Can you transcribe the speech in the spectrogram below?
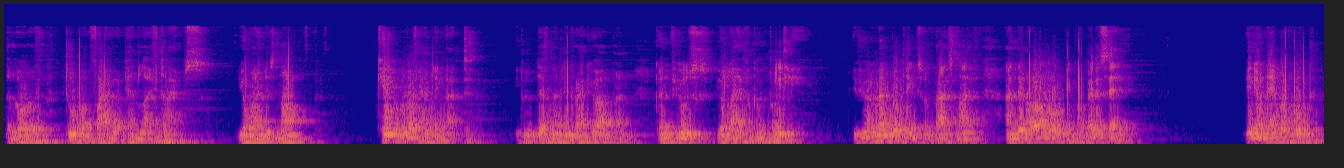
the load of two or five or ten lifetimes. Your mind is not capable of handling that. It will definitely crack you up and confuse your life completely. If you remember things from past life and there are all over people, let us say, in your neighborhood,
